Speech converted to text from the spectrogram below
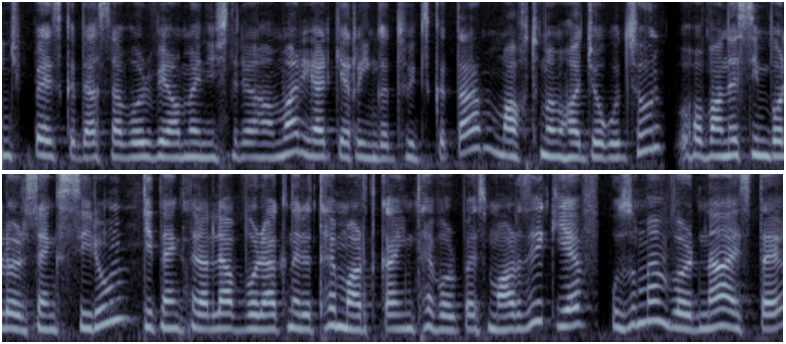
ինչպես կդասավորվի ամեն ինչ նրա համար, իհարկե ռինգը ցույց կտա, մաղթում եմ հաջող հաջողություն։ Հովանեսին բոլորս ենք սիրում, գիտենք նրա լավ որակները թե մարդկային, թե որպես մարզիկ եւ ուզում եմ, որ նա այստեղ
